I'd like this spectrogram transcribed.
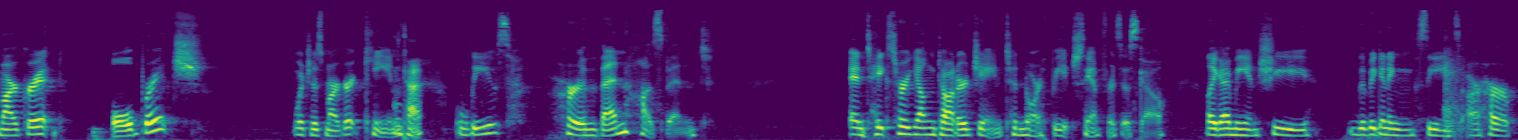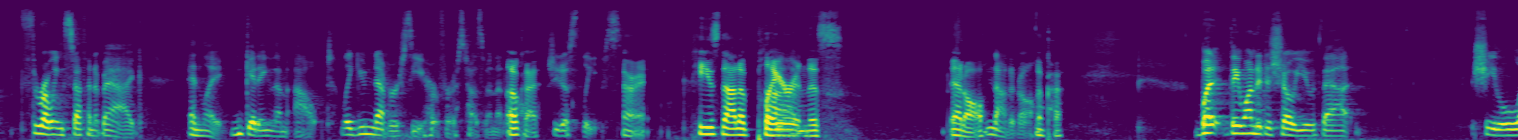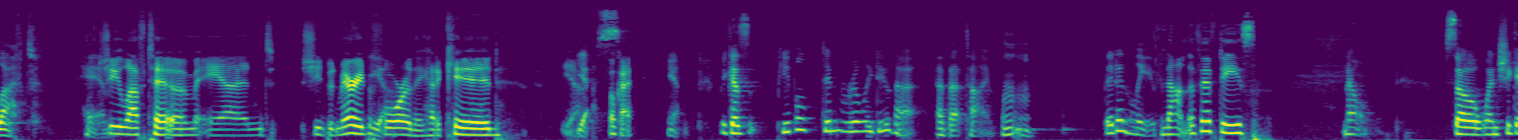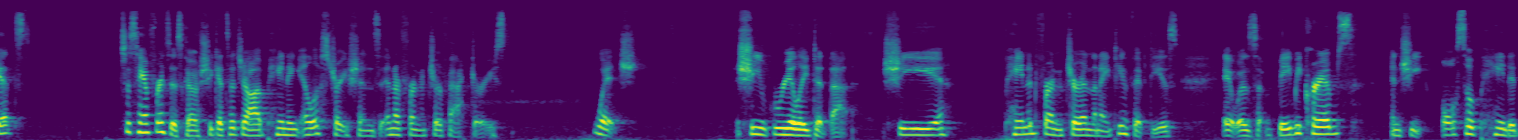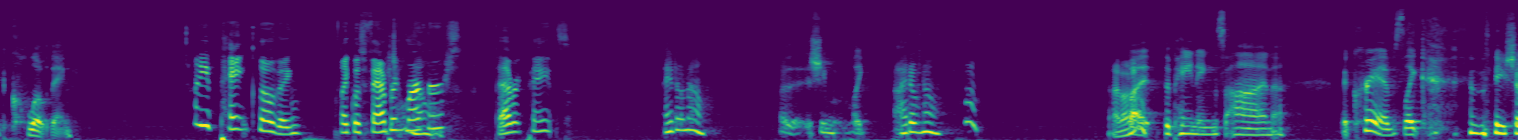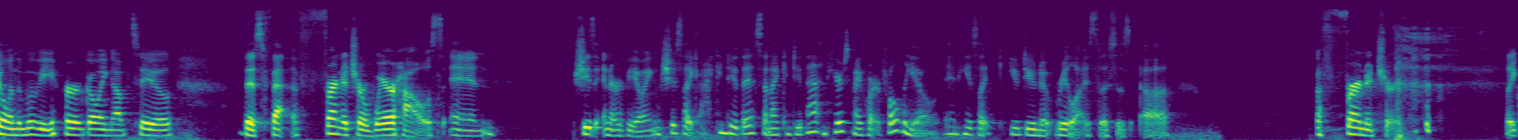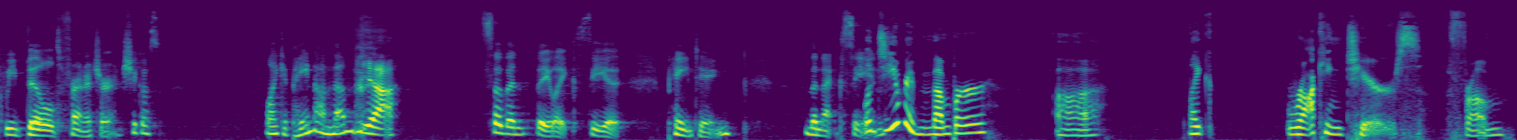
Margaret Ulbrich, which is Margaret Keane, Okay. leaves her then husband and takes her young daughter Jane to North Beach, San Francisco. Like, I mean, she, the beginning scenes are her throwing stuff in a bag and like getting them out. Like, you never see her first husband at all. Okay. She just leaves. All right. He's not a player in Um, this at all. Not at all. Okay. but they wanted to show you that she left him. She left him and she'd been married before. They had a kid. Yeah. Yes. Okay. Yeah. Because people didn't really do that at that time. They didn't leave. Not in the 50s. No. So when she gets to San Francisco, she gets a job painting illustrations in a furniture factory, which she really did that. She painted furniture in the 1950s. It was baby cribs, and she also painted clothing. How do you paint clothing? Like with fabric don't know. markers? Fabric paints? I don't know. Uh, She, like, I don't know. I don't know. But the paintings on the cribs, like they show in the movie, her going up to this fa- furniture warehouse and she's interviewing. She's like, I can do this and I can do that, and here's my portfolio. And he's like, You do not realize this is a a furniture. like we build furniture. And she goes, Well, I can paint on them. Yeah. So then they like see it painting the next scene. Well, do you remember, uh, like rocking chairs from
